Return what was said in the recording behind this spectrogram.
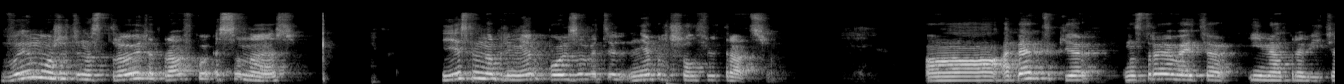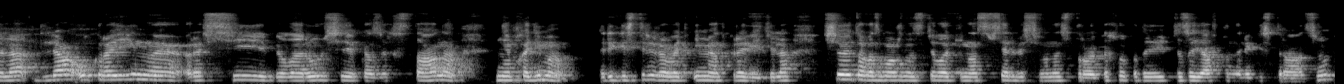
Вы можете настроить отправку SMS, если, например, пользователь не прошел фильтрацию. А, опять-таки, настраивайте имя отправителя. Для Украины, России, Белоруссии, Казахстана необходимо регистрировать имя отправителя. Все это возможно сделать у нас в сервисе в настройках. Вы подаете заявку на регистрацию,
